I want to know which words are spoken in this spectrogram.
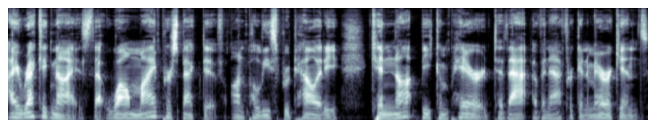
I recognize that while my perspective on police brutality cannot be compared to that of an African American's,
